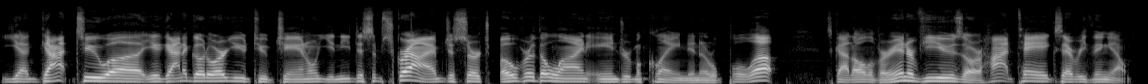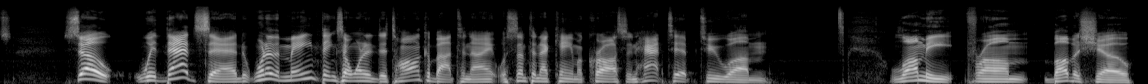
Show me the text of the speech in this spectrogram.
you got to uh, you got to go to our YouTube channel. You need to subscribe. Just search over the line Andrew McLain, and it'll pull up. It's got all of our interviews, our hot takes, everything else. So, with that said, one of the main things I wanted to talk about tonight was something I came across, and hat tip to um, Lummy from Bubba's show.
